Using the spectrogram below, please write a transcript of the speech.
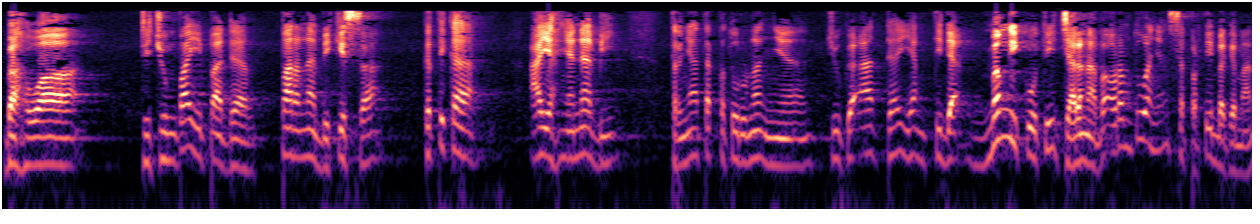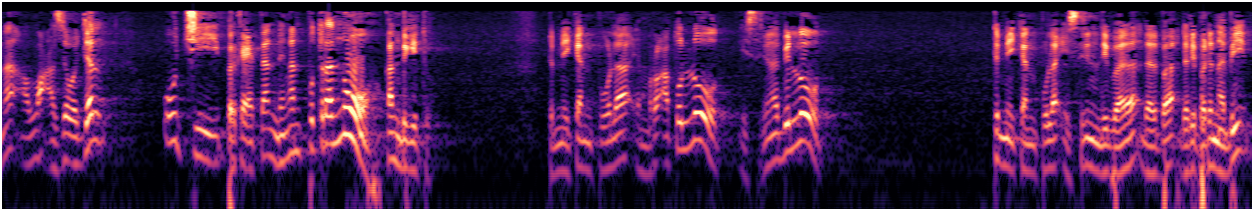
bahwa dijumpai pada para nabi kisah ketika ayahnya nabi ternyata keturunannya juga ada yang tidak mengikuti jalan apa orang tuanya. Seperti bagaimana Allah Azza wa Jal uji berkaitan dengan putra Nuh kan begitu. Demikian pula Imra'atul Lut istri Nabi Lut. Demikian pula istri daripada, daripada Nabi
